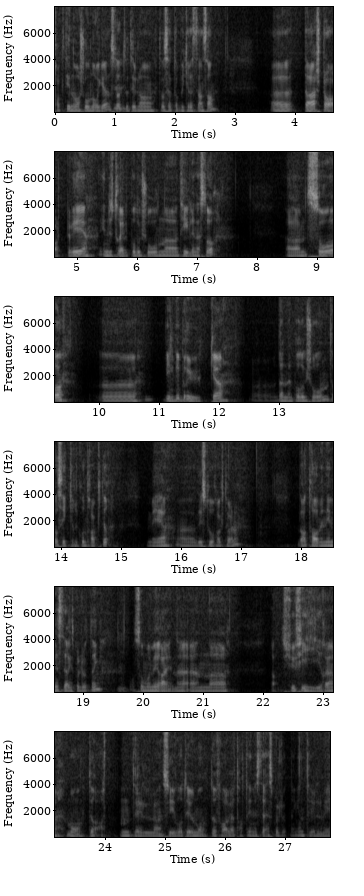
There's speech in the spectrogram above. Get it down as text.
takk til Innovasjon Norge, støtte mm. til, å, til, å, sette opp i Kristiansand. der starter vi industriell produksjon tidlig neste år. så vil vi bruke denne produksjonen til å sikre kontrakter med de store aktørene. Da tar vi en investeringsbeslutning, og så må vi regne en ja, 24 måneder, 18 til 27 måneder fra vi har tatt investeringsbeslutningen til vi,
